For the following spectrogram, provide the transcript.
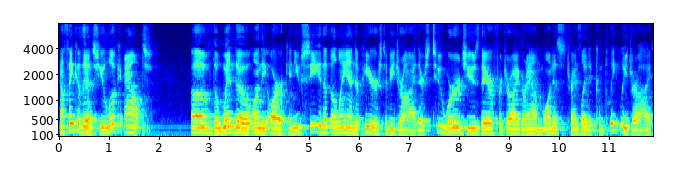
Now, think of this you look out of the window on the ark and you see that the land appears to be dry. There's two words used there for dry ground. One is translated completely dry,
